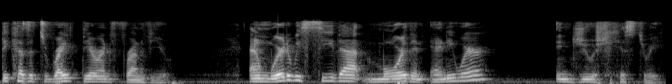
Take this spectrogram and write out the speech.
because it's right there in front of you. And where do we see that more than anywhere? In Jewish history.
